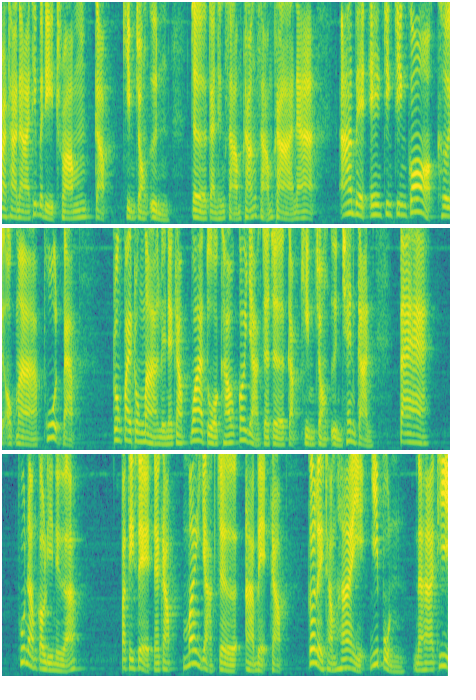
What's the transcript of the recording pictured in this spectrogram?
ประธานาธิบดีทรัมป์กับคิมจองอึนเจอกันถึง 3 ครั้ง 3 ครานะฮะอาเบะเองจริง ๆ ก็เคยออกมาพูดแบบตรงไปตรงมาเลยนะครับ ว่าตัวเขาก็อยากจะเจอกับคิมจองอึนเช่นกัน แต่ผู้นำเกาหลีเหนือปฏิเสธนะครับไม่อยากเจออาเบะครับ ก็เลยทำให้ญี่ปุ่นนะฮะที่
